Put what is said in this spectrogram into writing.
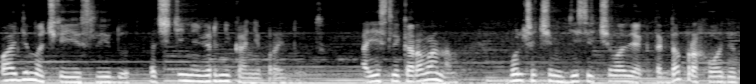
Поодиночке, если идут, почти наверняка не пройдут. А если караваном, больше чем 10 человек, тогда проходят.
